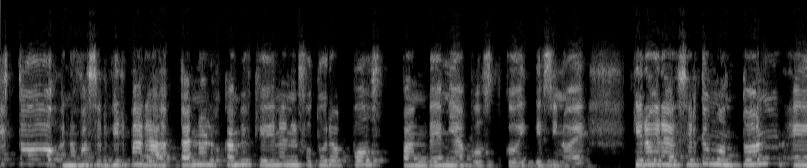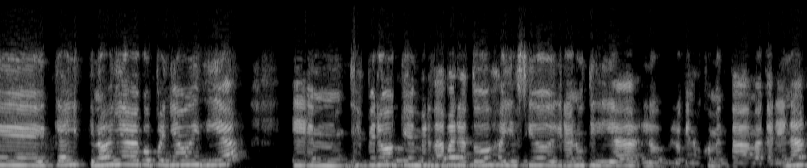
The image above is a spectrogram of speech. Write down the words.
esto nos va a servir para adaptarnos a los cambios que vienen en el futuro post pandemia, post COVID-19. Quiero agradecerte un montón eh, que, que, nos haya acompañado hoy día. Em, espero que en verdad para todos haya sido de gran utilidad lo, que nos comentaba Macarena.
